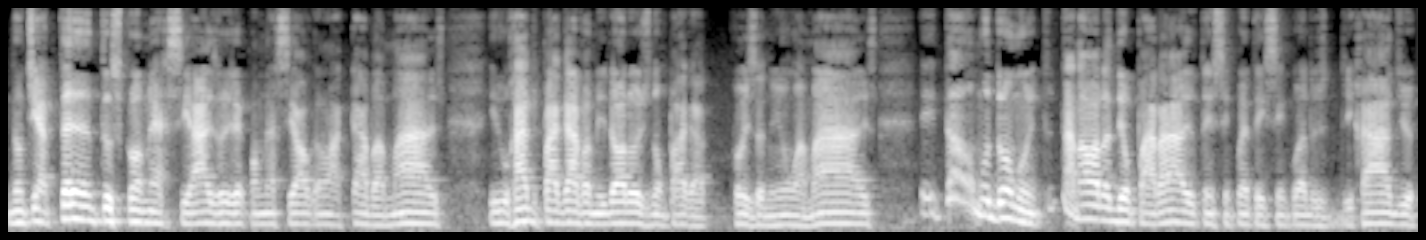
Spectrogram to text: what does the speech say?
não tinha tantos comerciais, hoje é comercial que não acaba mais, e o rádio pagava melhor, hoje não paga coisa nenhuma mais. Então mudou muito. Está na hora de eu parar. Eu tenho 55 anos de rádio,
